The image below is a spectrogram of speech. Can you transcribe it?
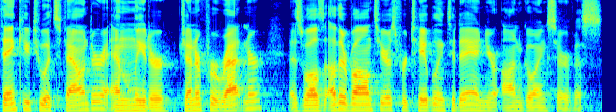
Thank you to its founder and leader, Jennifer Ratner, as well as other volunteers for tabling today and your ongoing service.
